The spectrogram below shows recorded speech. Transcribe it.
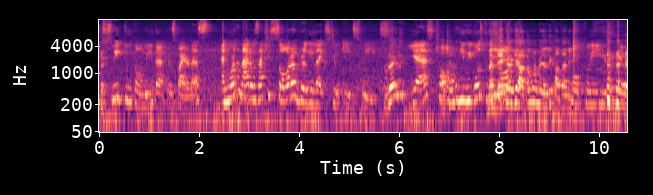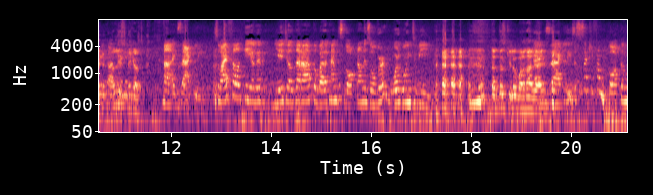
the sweet tooth only that inspired us. And more than that, it was actually Saurabh really likes to eat sweets. Really? Yes, chocolate. अच्छा। He, he goes to मैं the लेकर shop. के आता हूँ पर मैं जल्दी खाता नहीं Oh please, क्यों नहीं खाते Only नहीं? Snickers. हाँ, exactly. So I felt कि अगर ये चलता रहा तो by the time this lockdown is over, we're going to be दस दस किलो बढ़ना जाए exactly. This is actually from Gautam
